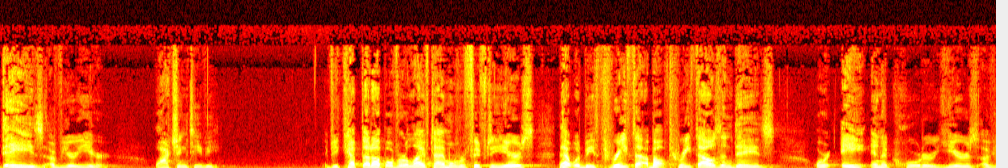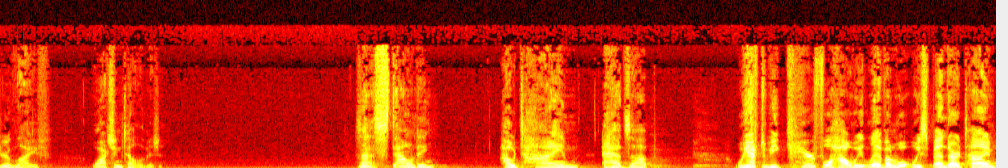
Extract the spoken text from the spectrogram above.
days of your year watching TV. If you kept that up over a lifetime, over 50 years, that would be three th- about 3,000 days, or eight and a quarter years of your life watching television. Isn't that astounding how time adds up? We have to be careful how we live and what we spend our time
